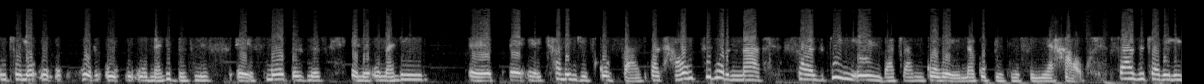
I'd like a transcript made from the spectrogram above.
o thole o na le business a small business and o na le challenges ko SARS but how tse gore na SARS ke eng e batlang ko wena ko businesseng ya gago SARS e tla be le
